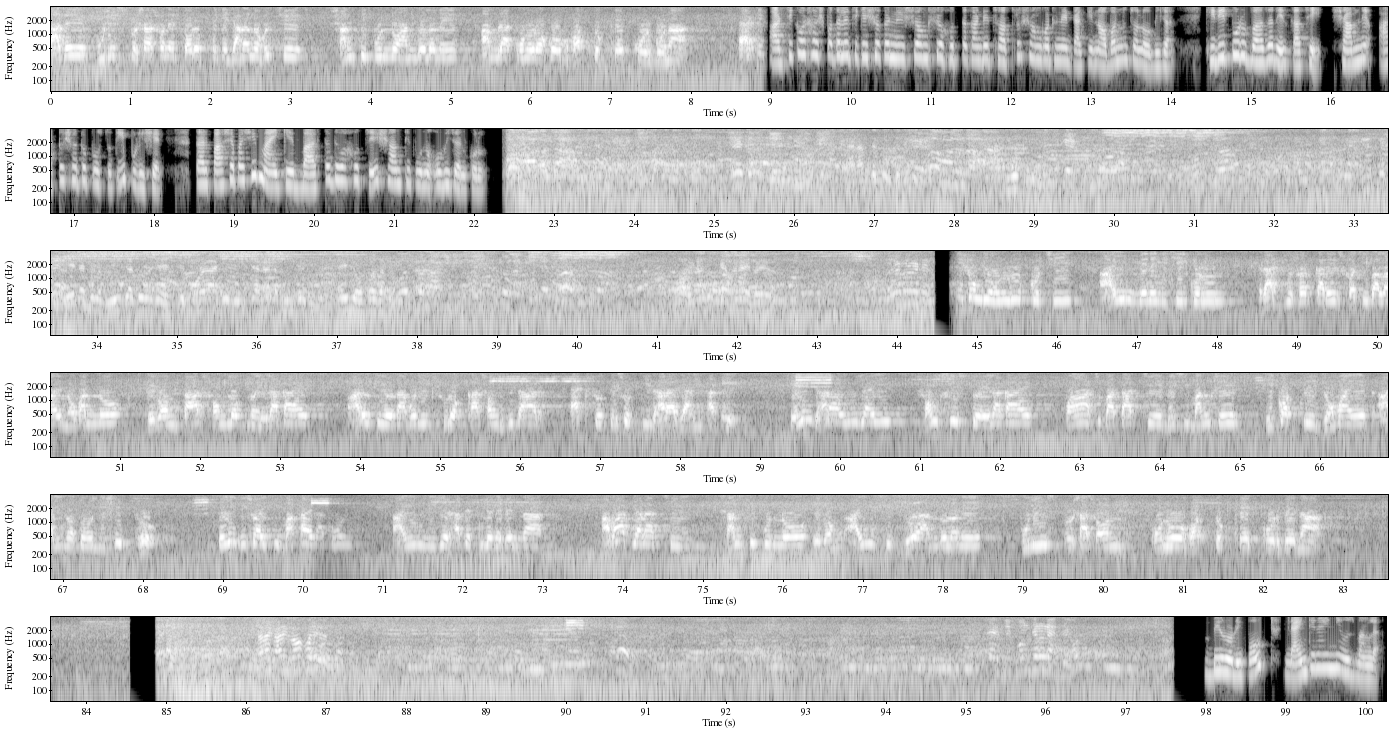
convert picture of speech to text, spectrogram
তাদের পুলিশ প্রশাসনের তরফ থেকে জানানো হচ্ছে শান্তিপূর্ণ আন্দোলনে আমরা কোনো রকম হস্তক্ষেপ করব না। আরজিকর হাসপাতালে চিকিৎসকের নৃশংস হত্যাকাণ্ডে ছাত্র সংগঠনের ডাকে নবান্ন চলো অভিযান। খিদিরপুর বাজারের কাছে সামনে আটোসাটো প্রস্তুতি পুলিশের। তার পাশাপাশি মাইকে বার্তা দেওয়া হচ্ছে শান্তিপূর্ণ অভিযান করুন। এটা তো ব্রিজটা তো যে হিস্ট্রি মোড়ে আছে ব্রিজটা না বুঝতে এই যে ওপর দেখো। এটা তো ক্যামেরায় হয়ে গেল সঙ্গে অনুরোধ করছি আইন মেনে মিছিল করুন। রাজ্য সরকারের সচিবালয় নবান্ন এবং তার সংলগ্ন এলাকায় ভারতীয় নাগরিক সুরক্ষা সংহিতার একশো তেষট্টি ধারা জারি থাকে। এই ধারা অনুযায়ী সংশ্লিষ্ট এলাকায় পাঁচ বা তার চেয়ে বেশি মানুষের একত্রে জমায়েত আইনত নিষিদ্ধ। এই বিষয়টি মাথায় রাখুন, আইন নিজের হাতে তুলে নেবেন না। আবার জানাচ্ছি, শান্তিপূর্ণ এবং আইন সিদ্ধ আন্দোলনে পুলিশ প্রশাসন কোনো হস্তক্ষেপ করবে না। গাড়ি লক হয়ে bureau report ninety news Bangla.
